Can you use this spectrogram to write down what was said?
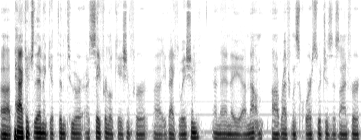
uh, package them and get them to a, a safer location for uh, evacuation. And then a, mountain uh, rifleman's course, which is designed for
